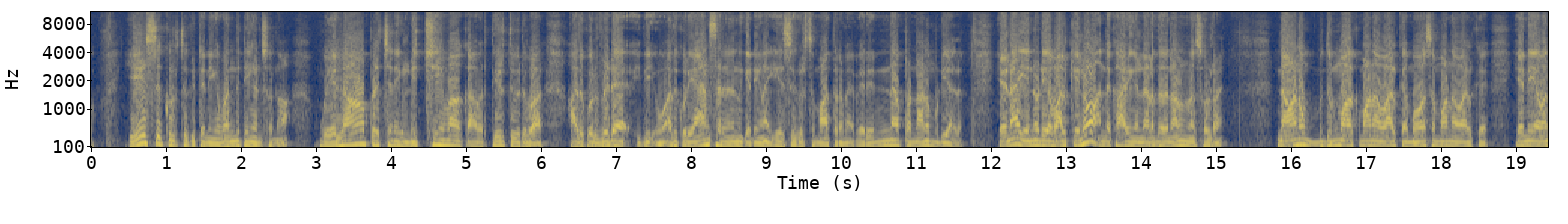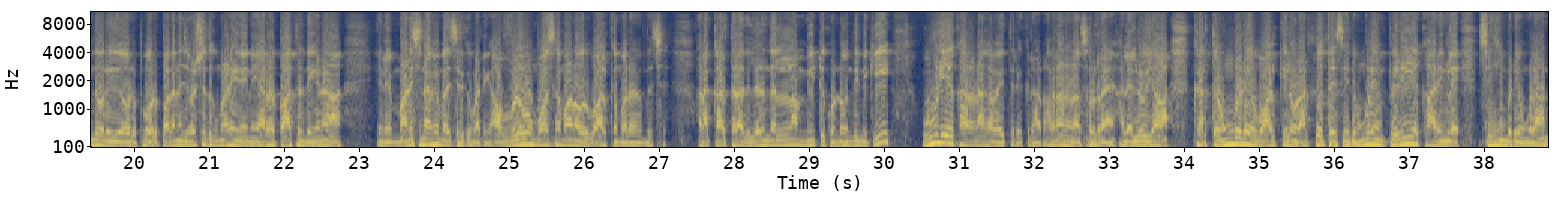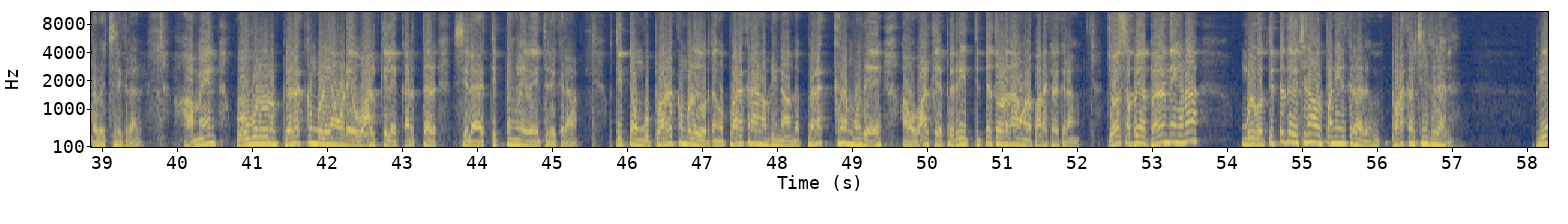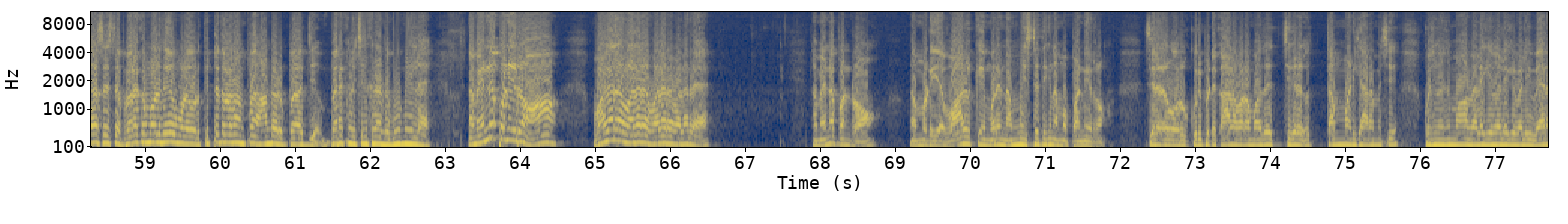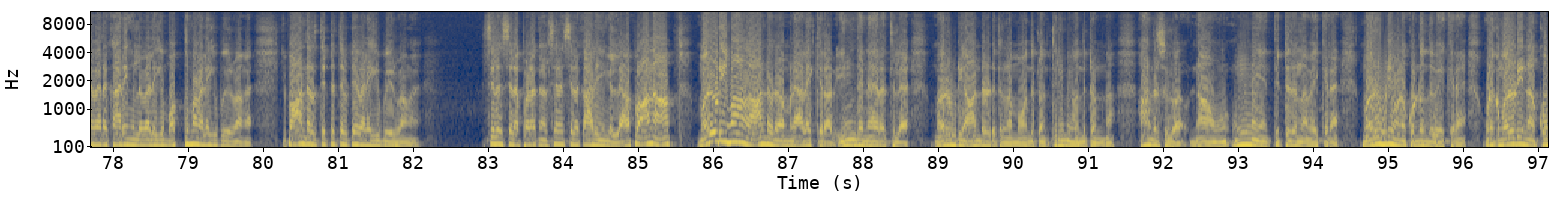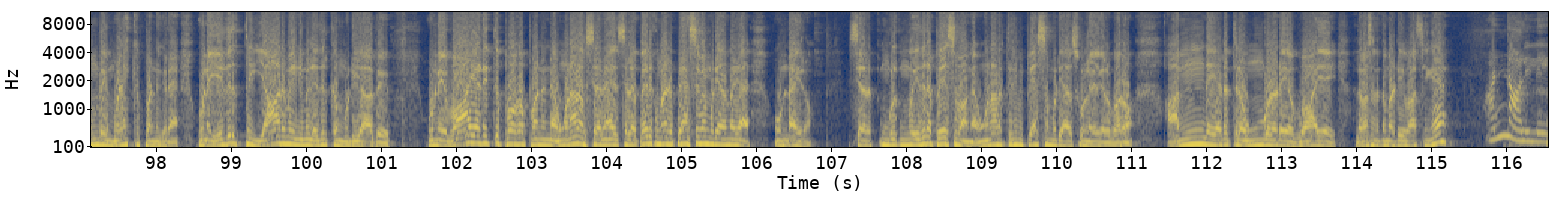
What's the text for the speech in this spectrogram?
இயேசு கிறிஸ்து கிட்ட நீங்க வந்துட்டீங்கன்னு சொன்னா உங்க எல்லா பிரச்சனைகள் நிச்சயமாக அவர் தீர்த்து விடுவார். அதுக்கு ஒரு விட இது அதுக்கு ஒரு ஆன்சர் என்னன்னு கேட்டீங்கன்னா இயேசு கிறிஸ்து மாத்திரமே. வேற என்ன பண்ணாலும் முடியாது. ஏன்னா என்னுடைய வாழ்க்கையிலும் அந்த காரியங்கள் நடந்ததுனாலும் நான் சொல்றேன். நானும் துன்மார்க்கமான வாழ்க்கை மோசமான வாழ்க்கை. என்னைய வந்து ஒரு ஒரு ஒரு பதினஞ்சு வருஷத்துக்கு முன்னாடி என்னை யாராவது பார்த்துருந்தீங்கன்னா என்னை மனுஷனாகவே மதிச்சிருக்க மாட்டேங்க. அவ்வளவு மோசமான ஒரு வாழ்க்கை முறை இருந்துச்சு. ஆனால் கர்த்தர் அதுல இருந்தெல்லாம் மீட்டு கொண்டு வந்து இன்னைக்கு ஊழியக்காரனாக வைத்திருக்கிறார். அதனால நான் சொல்கிறேன் ஹலோ லூயா கர்த்தர் உங்களுடைய வாழ்க்கையில் ஒரு அற்புதத்தை செய்து உங்களையும் பெரிய காரியங்களை செய்யும்படி உங்களை ஆண்டவர் வச்சிருக்கிறார். ஆமேன். ஒவ்வொருவரும் பிறக்கும் அவங்களுடைய வாழ்க்கையில கர்த்தர் சில திட்டங்களை வைத்திருக்கிறார். திட்டம் உங்க பிறக்கும் பொழுது ஒருத்தவங்க பிறக்கிறாங்க அப்படின்னா அந்த பிறக்கிற போது அவங்க வாழ்க்கையில பெரிய திட்டத்தோட தான் அவங்கள பறக்க வைக்கிறாங்க. ஜோசப்பையா பிறந்தீங்கன்னா உங்களுக்கு ஒரு திட்டத்தை வச்சு தான் அவர் பண்ணியிருக்கிறாரு. பிறக்க வச்சிருக்கிறாரு. பிரியா சிஸ்டர் பிறக்கும் பொழுதே உங்களை ஒரு திட்டத்தோட தான் ஆண்டவர் பிறக்க வச்சிருக்கிறார் அந்த பூமியில. நம்ம என்ன பண்ணிடுறோம்? வளர வளர வளர வளர நம்ம என்ன பண்றோம்? நம்முடைய வாழ்க்கை முறை நம்ம இஷ்டத்துக்கு நம்ம பண்ணிடுறோம். சிலர் ஒரு குறிப்பிட்ட காலம் வரும்போது சிகர தம் அடிக்க ஆரம்பித்து கொஞ்சம் கொஞ்சமாக விலகி விலகி விலகி வேறு வேறு காரியங்களில் விலகி மொத்தமாக விலகி போயிடுவாங்க இப்போ ஆண்டவர் திட்டத்தை விட்டே விலகி போயிடுவாங்க சில சில பழக்கங்கள் சில சில காரியங்களில். அப்போ ஆனால் மறுபடியும் ஆண்டவர் நம்மளை அழைக்கிறார். இந்த நேரத்தில் மறுபடியும் ஆண்டவர் இடத்துல நம்ம வந்துட்டோம் திரும்பி வந்துட்டோம்னா ஆண்டவர் சொல்லுவார் நான் உண்மை என் திட்டத்தில் நான் வைக்கிறேன். மறுபடியும் உன்னை கொண்டு வந்து வைக்கிறேன். உனக்கு மறுபடியும் நான் கொம்பை முளைக்க பண்ணுகிறேன். உன்னை எதிர்த்து யாருமே இனிமேல் எதிர்க்க முடியாது. உன்னை வாயடைத்து போக பண்ணின உங்களால சில சில பேருக்கு முன்னாடி பேசவே முடியாத மாதிரி உண்டாயிரும். சிலர் உங்களுக்கு எதிராக பேசுவாங்க. உங்களால திரும்பி பேச முடியாத சூழ்நிலைகள் வரும். அந்த இடத்துல உங்களுடைய வாயை அந்த வசனத்தை மறுபடியும் வாசிங்க. அந்நாளிலே.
